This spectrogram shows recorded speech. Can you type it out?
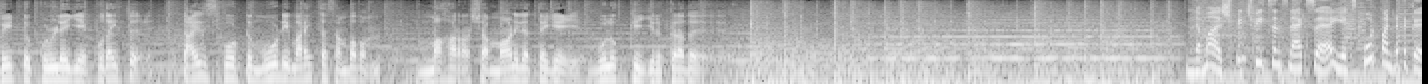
வீட்டுக்குள்ளேயே புதைத்து டைல்ஸ் போட்டு மூடி மறைத்த சம்பவம் மகாராஷ்டிரா மாநிலத்தையே உலுக்கி இருக்கிறது. நம்ம அஸ்வின் ஸ்வீட்ஸ் அண்ட் ஸ்நாக்ஸை எக்ஸ்போர்ட் பண்றதுக்கு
